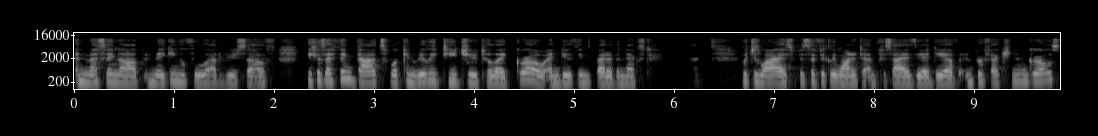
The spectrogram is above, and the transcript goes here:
and messing up and making a fool out of yourself because I think that's what can really teach you to like grow and do things better the next time which is why I specifically wanted to emphasize the idea of imperfection in girls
